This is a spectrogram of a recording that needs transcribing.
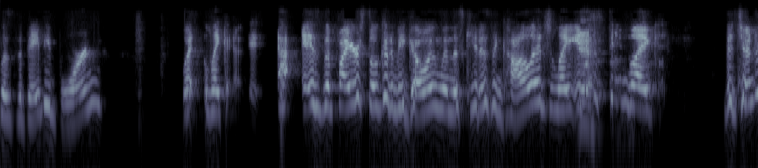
was the baby born? What, like, is the fire still going to be going when this kid is in college? Like, it Yeah. just seemed like the gender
